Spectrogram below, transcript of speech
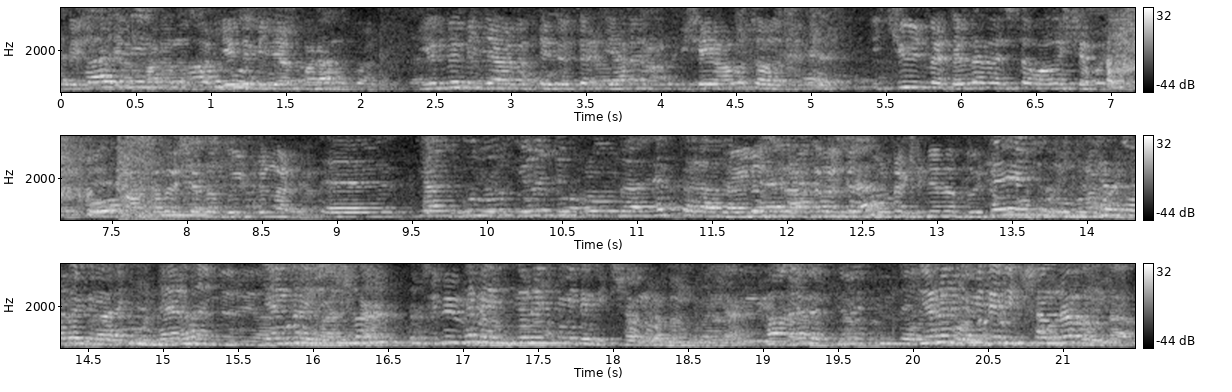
15 Gayri milyar paranız var, menkul 7 alım milyar paranız var. 20 milyarlık dedi yani bir şey alırsanız dedi. 200 metrede ben size bağış yapacağım. O arkadaşlar da duysunlar yani. Ee, yani bunu yönetim kurulunda hep beraber Söylesin arkadaşlar de duysun. Kurulu oluşturacağız, ona göre hareket edeceğiz. Gençler Başkanım, hemen yönetimi de bir çağıralım buraya. Ha evet yönetimde. Yönetimi de bir çağıralım da.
